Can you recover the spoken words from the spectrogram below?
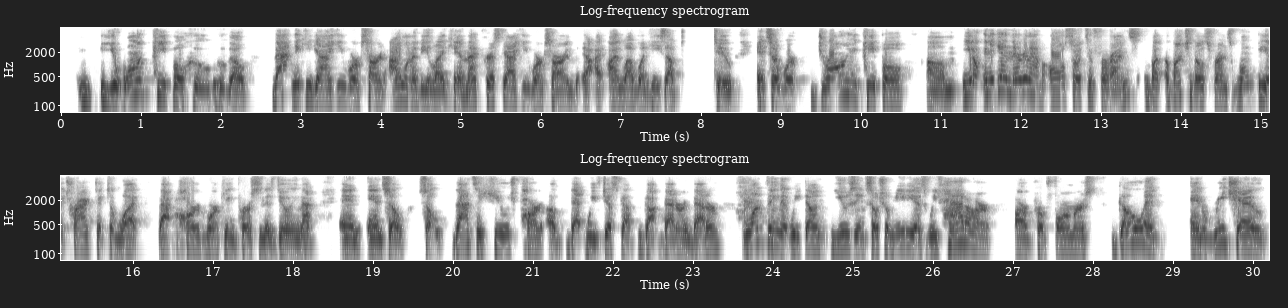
you want people who who go that Nicky guy he works hard. I want to be like him. That Chris guy he works hard. I, I love what he's up to. And so we're drawing people um, you know and again they're going to have all sorts of friends but a bunch of those friends won't be attracted to what that hardworking person is doing that. And and so so that's a huge part of that we've just got got better and better one thing that we've done using social media is we've had our our performers go and and reach out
